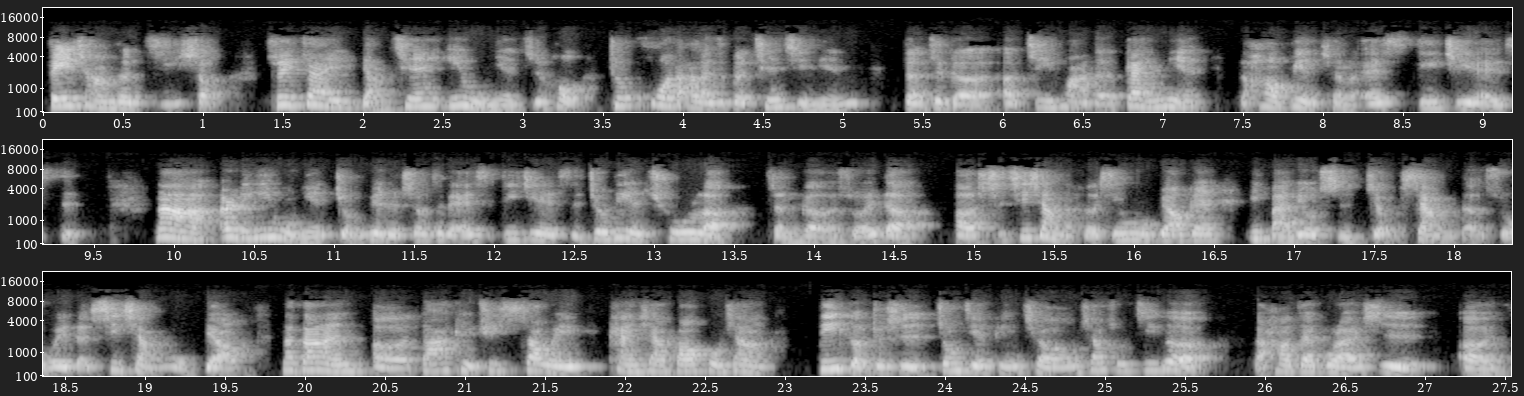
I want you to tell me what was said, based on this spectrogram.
非常的棘手，所以在两千一五年之后就扩大了这个千禧年的这个呃计划的概念。然后变成了 SDGs。那二零一五年九月的时候，这个 SDGs 就列出了整个所谓的呃十七项的核心目标跟一百六十九项的所谓的细项目标。那当然呃，大家可以去稍微看一下，包括像第一个就是终结贫穷、消除饥饿，然后再过来是呃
